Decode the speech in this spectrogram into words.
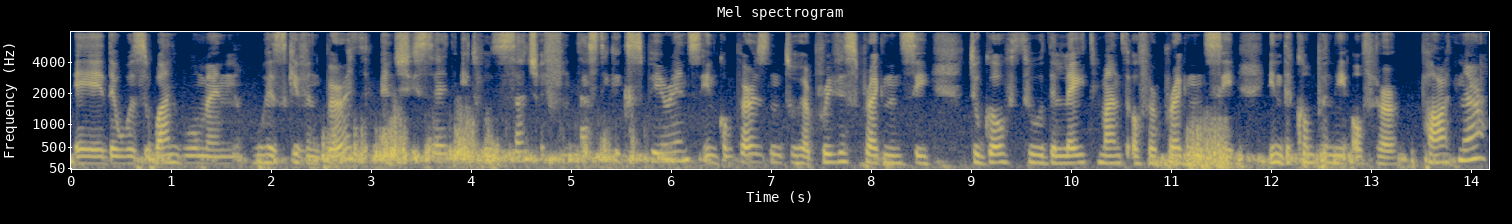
Uh, there was one woman who has given birth, and she said it was such a fantastic experience in comparison to her previous pregnancy to go through the late month of her pregnancy in the company of her partner.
